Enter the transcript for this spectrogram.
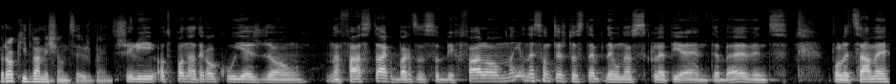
Rok i dwa miesiące już będzie. Czyli od ponad roku jeżdżą na fastach, bardzo sobie chwalą. No i one są też dostępne u nas w sklepie MTB, więc polecamy.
